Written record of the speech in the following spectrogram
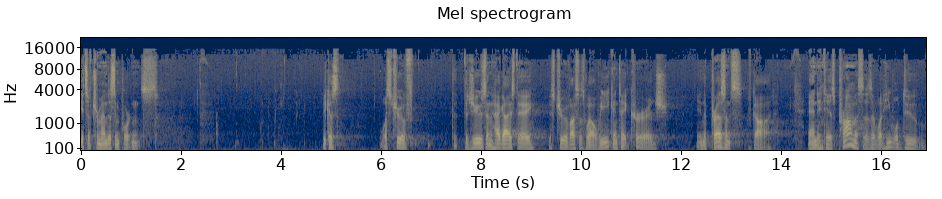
it's of tremendous importance. Because what's true of the, the Jews in Haggai's day is true of us as well. We can take courage in the presence of God and in his promises of what he will do.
